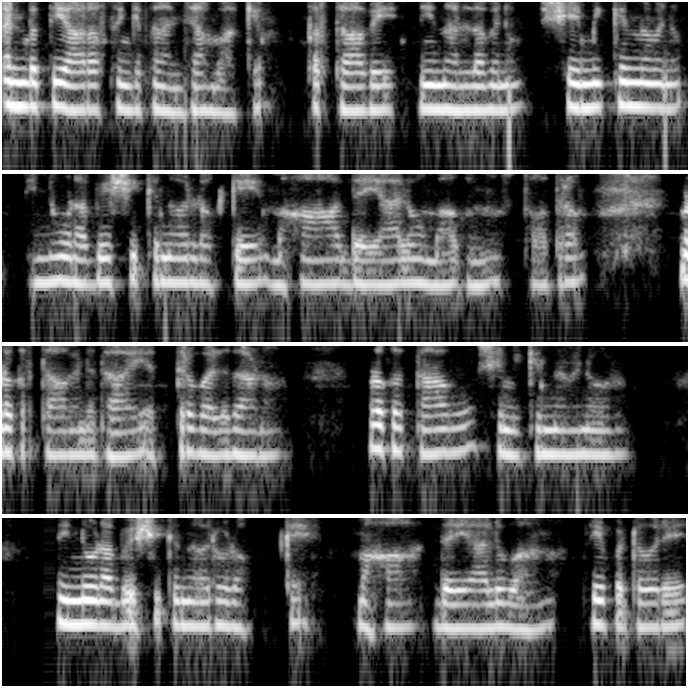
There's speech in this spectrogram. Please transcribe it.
എൺപത്തി ആറാം സംഖ്യത്തിന് അഞ്ചാം വാക്യം. കർത്താവെ നീ നല്ലവനും ക്ഷമിക്കുന്നവനും നിന്നോട് അപേക്ഷിക്കുന്നവരിലൊക്കെ മഹാദയാലുവുമാകുന്നു. സ്തോത്രം. നമ്മുടെ കർത്താവിന്റെ ദായ എത്ര വലുതാണ്. നമ്മുടെ കർത്താവ് ക്ഷമിക്കുന്നവനോട് നിന്നോട് അപേക്ഷിക്കുന്നവരോടൊക്കെ മഹാദയാലുവാണ്. പ്രിയപ്പെട്ടവരെ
